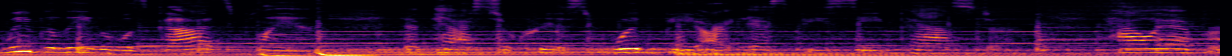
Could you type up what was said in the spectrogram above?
We believe it was God's plan that Pastor Chris would be our SBC pastor. However,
